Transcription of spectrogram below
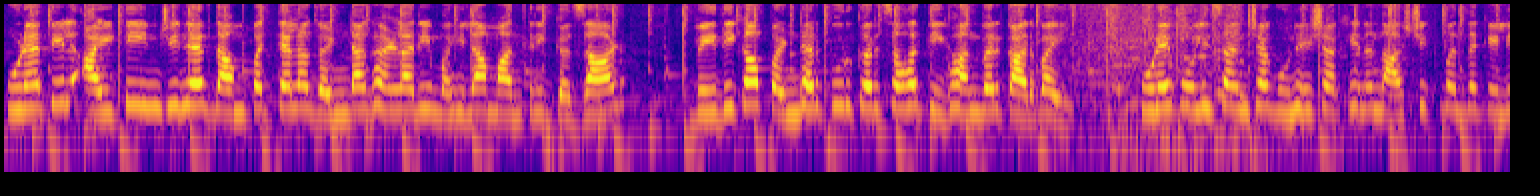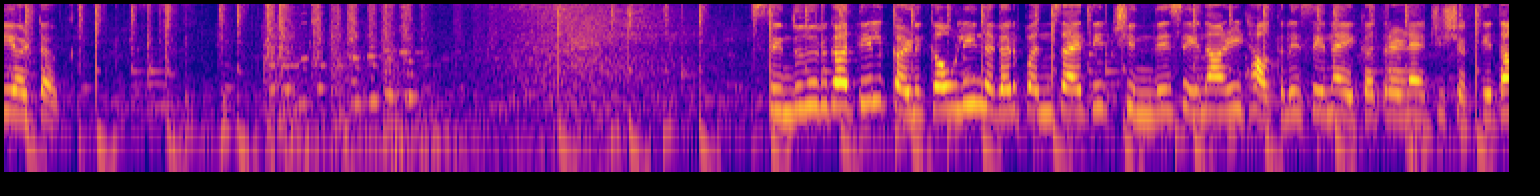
पुण्यातील आय टी इंजिनियर दाम्पत्याला गंडा घालणारी महिला मांत्रिक गजाड वेदिका पंढरपूरकरसह तिघांवर कारवाई पुणे पोलिसांच्या गुन्हे शाखेनं नाशिकमधनं केली अटक. सिंधुदुर्गातील कणकवली नगरपंचायतीत शिंदे सेना आणि ठाकरे सेना एकत्र येण्याची शक्यता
